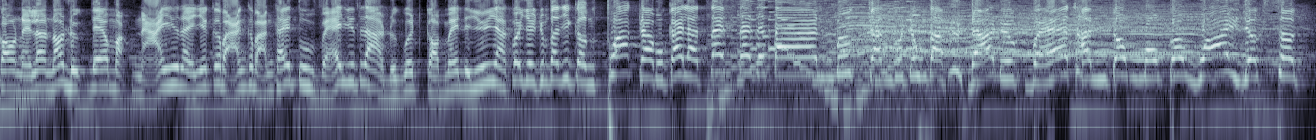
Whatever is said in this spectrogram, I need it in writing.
Con này là nó được đeo mặt nạ như thế này nha các bạn. Các bạn thấy tôi vẽ như thế nào? Đừng quên comment ở dưới nha. Bây giờ chúng ta chỉ cần thoát ra một cái là tên tên tên Bức tranh của chúng ta đã được vẽ thành công một con quái vật Skibidi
